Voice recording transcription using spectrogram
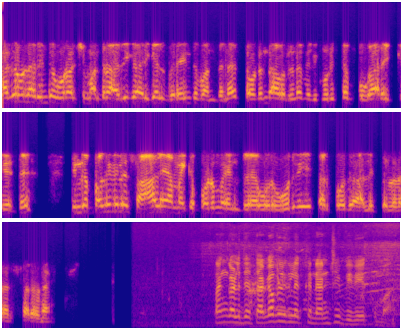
தகவல் அறிந்த ஊராட்சி மன்ற அதிகாரிகள் விரைந்து வந்தனர். தொடர்ந்து அவர்களிடம் இது குறித்த புகாரை கேட்டு இந்த பகுதியில் சாலை அமைக்கப்படும் என்ற ஒரு உறுதியை தற்போது அளித்துள்ளனர் சரவணன். தங்களது தகவல்களுக்கு நன்றி விவேக்குமார்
